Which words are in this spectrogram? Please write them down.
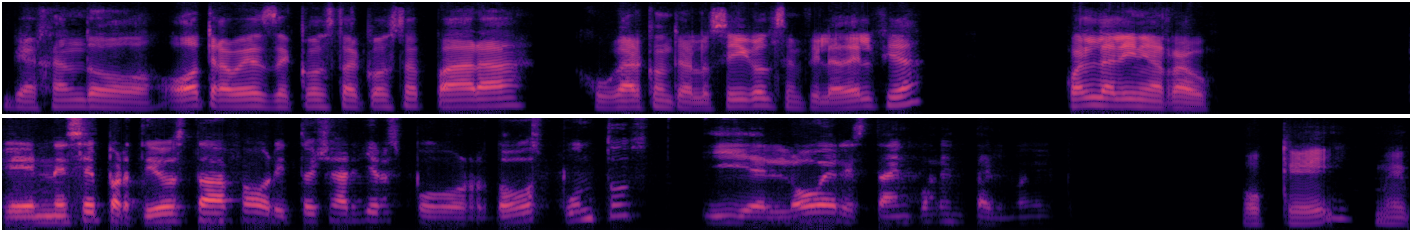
viajando otra vez de costa a costa para jugar contra los Eagles en Filadelfia. ¿Cuál es la línea, Raúl? En ese partido está favorito Chargers por dos puntos y el over está en 49. Ok, me,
